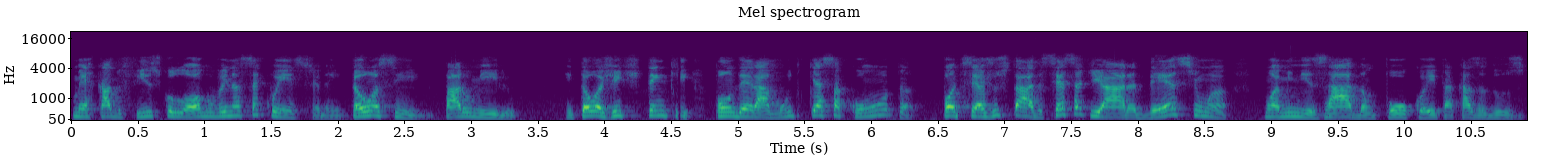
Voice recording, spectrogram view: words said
o mercado físico logo vem na sequência. Né? Então, assim, para o milho, então a gente tem que ponderar muito que essa conta pode ser ajustada. Se essa diária desse uma, uma amenizada um pouco aí para casa dos.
